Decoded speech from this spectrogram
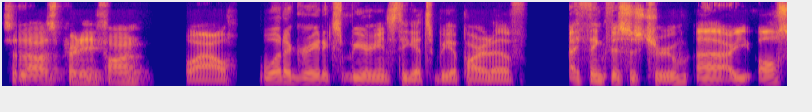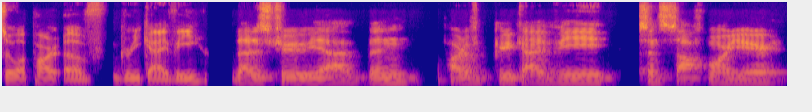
So that was pretty fun. Wow. What a great experience to get to be a part of. I think this is true. Uh, are you also a part of Greek IV? That is true. Yeah, I've been part of Greek IV since sophomore year.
